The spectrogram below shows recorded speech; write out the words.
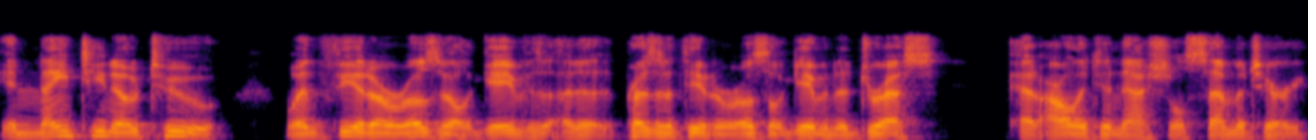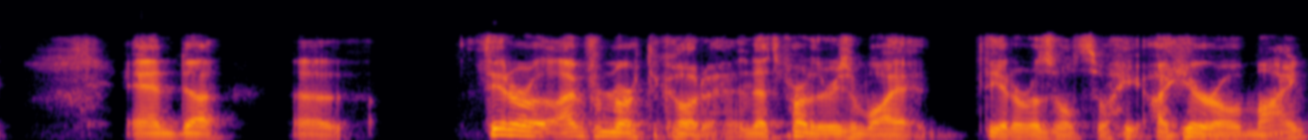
in 1902 when theodore roosevelt gave uh, president theodore roosevelt gave an address at arlington national cemetery. And uh, uh, theodore i'm from north dakota and that's part of the reason why theodore roosevelt's a hero of mine.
